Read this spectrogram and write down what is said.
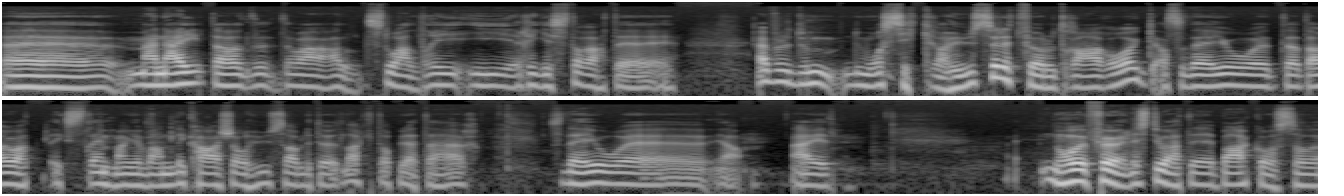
Uh, men nei, det, det all, sto aldri i registeret at det ja, du, du, må sikre huset ditt før du drar òg. Altså, det, det, det, har jo hatt ekstremt mange vannlekkasjer, og huset har blitt ødelagt oppi dette her. Så det er jo eh, Ja, nei nå føles det jo at det er bak oss. og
